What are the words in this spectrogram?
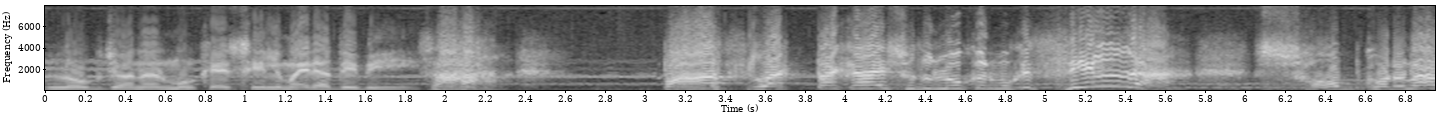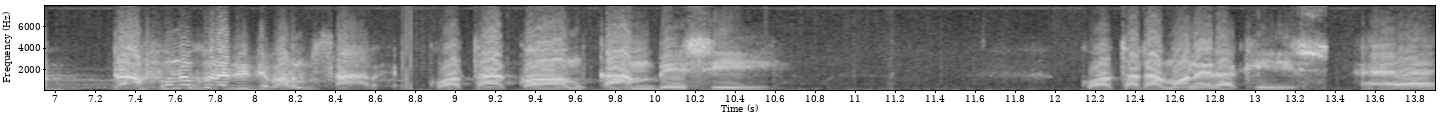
লোকজনের মুখে সিল মাইরা দিবি। স্যার পাঁচ লাখ টাকায় শুধু লোকের মুখে সিল না সব ঘটনা দাফনও করে দিতে পারুন স্যার। কথা কম কাম বেশি। কথাটা মনে রাখিস। হ্যাঁ!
